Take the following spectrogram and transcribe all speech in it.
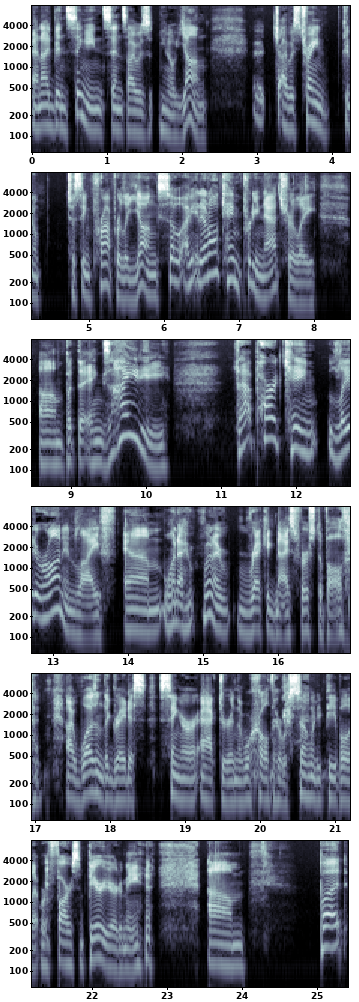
and I'd been singing since I was, you know, young. Uh, I was trained, you know, to sing properly young. So, I mean, it all came pretty naturally. Um, but the anxiety, that part came later on in life um, when I when I recognized first of all that I wasn't the greatest singer or actor in the world. There were so many people that were far superior to me, um, but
